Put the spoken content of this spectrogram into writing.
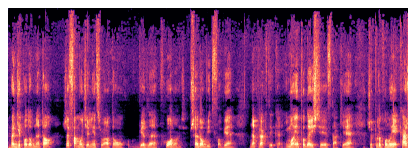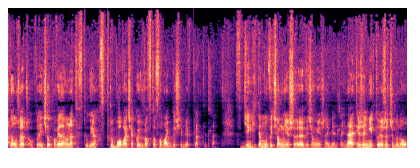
Będzie podobne to, że samodzielnie trzeba tą wiedzę wchłonąć, przerobić sobie na praktykę. I moje podejście jest takie, że proponuję każdą rzecz, o której Ci opowiadają na tych studiach, spróbować jakoś zastosować do siebie w praktyce. Dzięki temu wyciągniesz, e, wyciągniesz najwięcej. Nawet jeżeli niektóre rzeczy będą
